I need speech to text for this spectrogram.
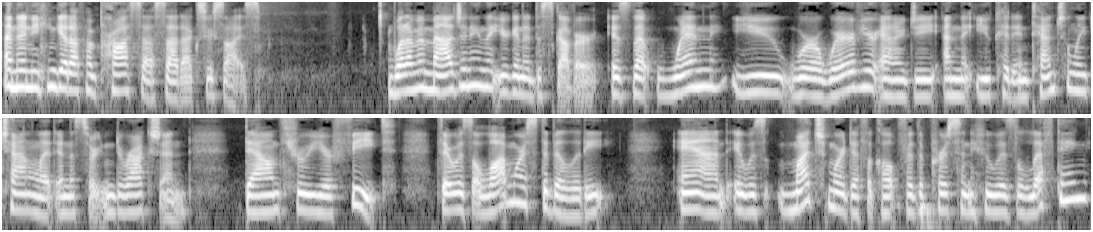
And then you can get up and process that exercise. What I'm imagining that you're going to discover is that when you were aware of your energy and that you could intentionally channel it in a certain direction down through your feet, there was a lot more stability and it was much more difficult for the person who was lifting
